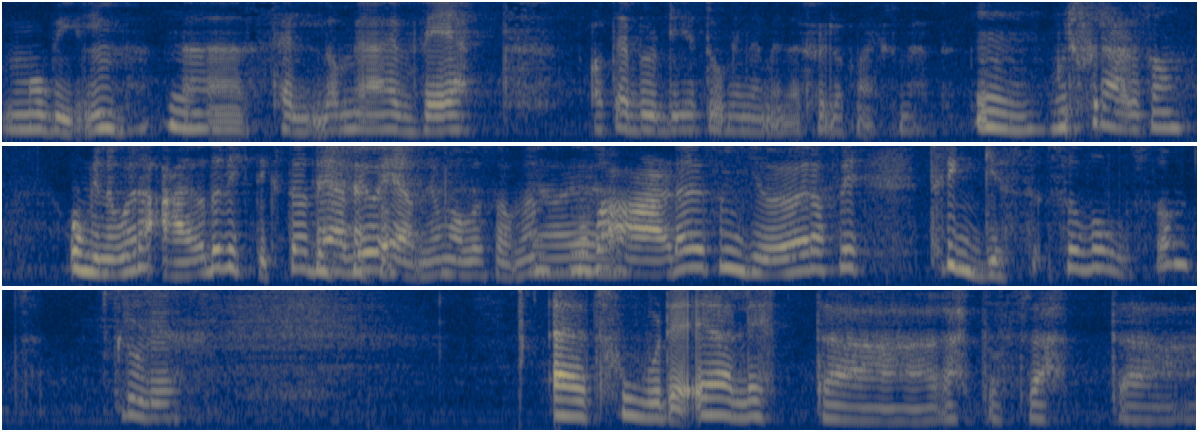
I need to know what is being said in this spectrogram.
mobilen. Mm. Selv om jeg vet at jeg burde gitt ungene mine full oppmerksomhet. Mm. Hvorfor er det sånn? Ungene våre er jo det viktigste. Det er vi jo enige om alle sammen. ja, ja. Hva er det som gjør at vi trigges så voldsomt, tror du? Jeg tror det er litt uh, rett og slett uh,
